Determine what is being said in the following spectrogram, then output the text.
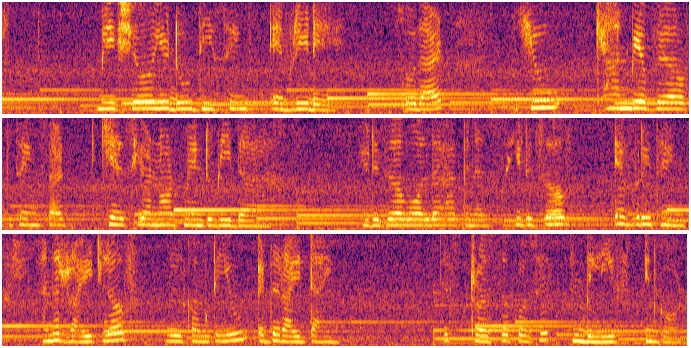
Make sure you do these things every day so that you can be aware of the things that yes you are not meant to be there. You deserve all the happiness. You deserve everything. And the right love will come to you at the right time. Just trust the process and believe in god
